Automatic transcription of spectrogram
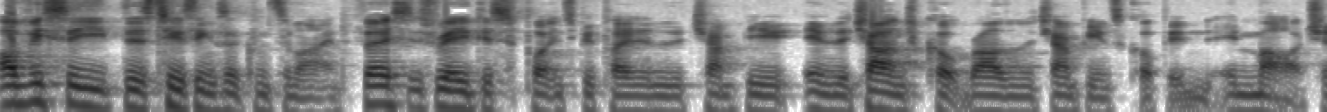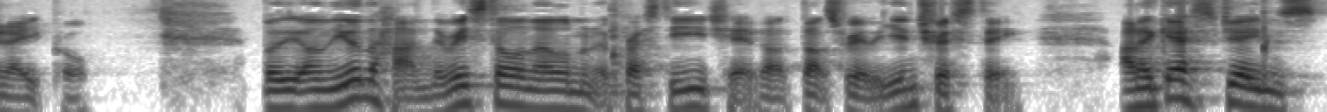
obviously there's two things that come to mind. First, it's really disappointing to be playing in the champion in the Challenge Cup rather than the Champions Cup in, in March and April. But on the other hand, there is still an element of prestige here that, that's really interesting. And I guess James,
